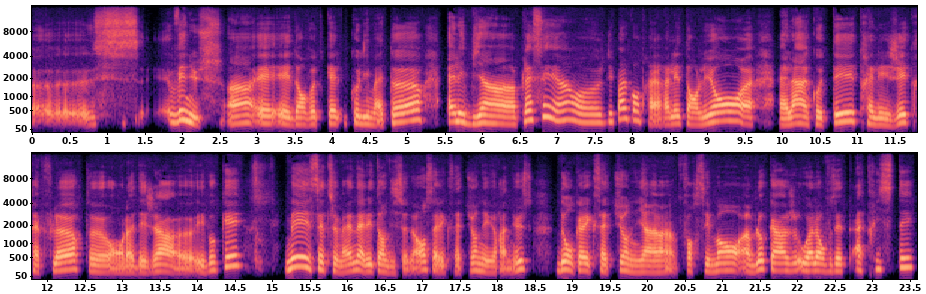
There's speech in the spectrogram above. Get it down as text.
euh, Vénus hein, est, dans votre collimateur. Elle est bien placée, hein, euh, je dis pas le contraire. Elle est en Lion, euh, elle a un côté très léger, très flirt, euh, on l'a déjà évoqué. Mais cette semaine, elle est en dissonance avec Saturne et Uranus. Donc avec Saturne, il y a forcément un blocage, ou alors vous êtes attristé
